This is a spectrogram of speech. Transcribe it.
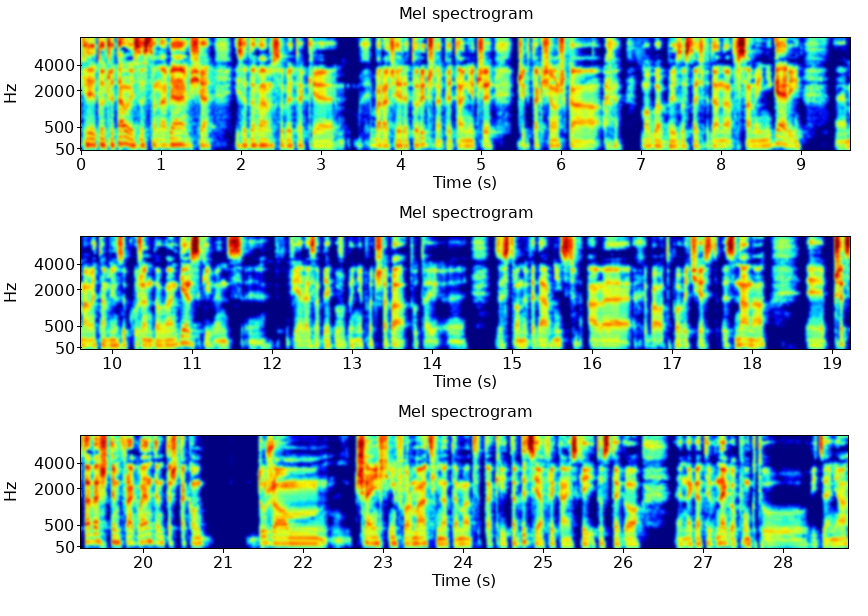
Kiedy to czytałeś, zastanawiałem się i zadawałem sobie takie chyba raczej retoryczne pytanie, czy, czy ta książka mogłaby zostać wydana w samej Nigerii. E, mamy tam język urzędowy angielski, więc e, wiele zabiegów by nie potrzeba tutaj e, ze strony wydawnictw, ale chyba odpowiedź jest znana. Przedstawiasz tym fragmentem też taką dużą część informacji na temat takiej tradycji afrykańskiej i to z tego negatywnego punktu widzenia.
